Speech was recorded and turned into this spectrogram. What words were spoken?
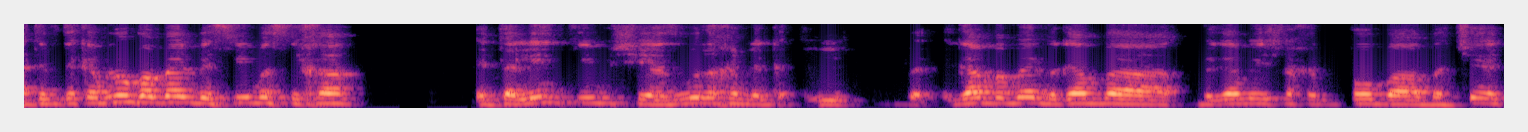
אתם תקבלו במייל בסיום השיחה את הלינקים שיעזרו לכם, לק... גם במייל וגם, ב... וגם יש לכם פה בצ'אט,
